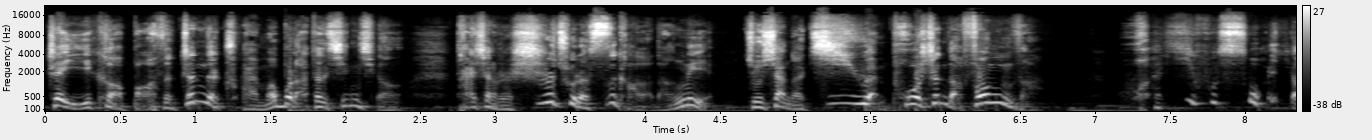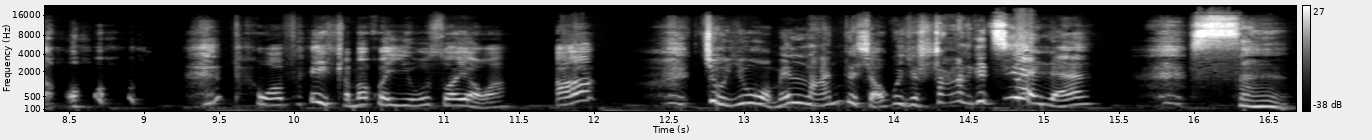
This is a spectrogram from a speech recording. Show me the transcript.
这一刻，宝子真的揣摩不了他的心情，他像是失去了思考的能力，就像个积怨颇深的疯子。我一无所有，但我为什么会一无所有啊？啊，就因为我没拦着小贵去杀那个贱人。三，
